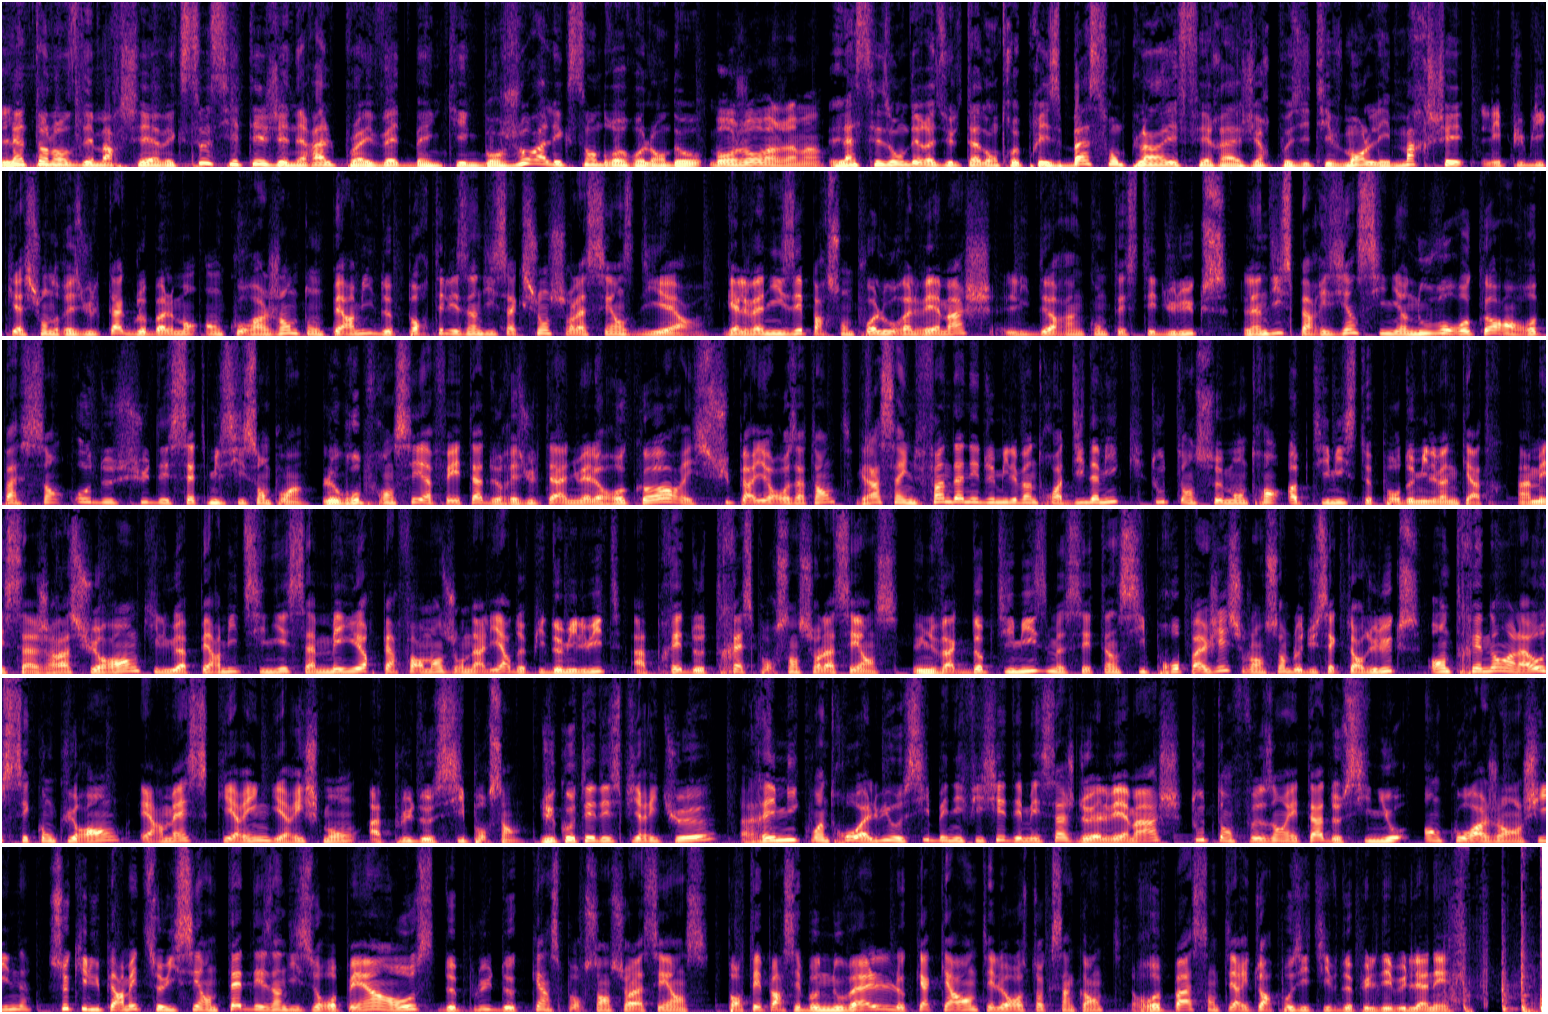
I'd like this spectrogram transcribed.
La tendance des marchés avec Société Générale Private Banking. Bonjour Alexandre Rolando. Bonjour Benjamin. La saison des résultats d'entreprise bat son plein et fait réagir positivement les marchés. Les publications de résultats globalement encourageantes ont permis de porter les indices actions sur la séance d'hier. Galvanisé par son poids lourd LVMH, leader incontesté du luxe, l'indice parisien signe un nouveau record en repassant au-dessus des 7600 points. Le groupe français a fait état de résultats annuels records et supérieurs aux attentes grâce à une fin d'année 2023 dynamique tout en se montrant optimiste pour 2024. Un message rassurant qui lui a permis de signer sa meilleure performance journalière depuis 2008 à près de 13% sur la séance. Une vague d'optimisme s'est ainsi propagée sur l'ensemble du secteur du luxe, entraînant à la hausse ses concurrents Hermès, Kering et Richemont à plus de 6%. Du côté des spiritueux, Rémi Cointreau a lui aussi bénéficié des messages de LVMH tout en faisant état de signaux encourageants en Chine, ce qui lui permet de se hisser en tête des indices européens en hausse de plus de 15% sur la séance. Porté par ces bonnes nouvelles, le CAC 40 et l'Eurostock 50 repassent en positif depuis le début de l'année.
